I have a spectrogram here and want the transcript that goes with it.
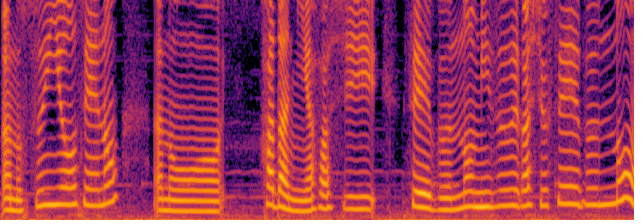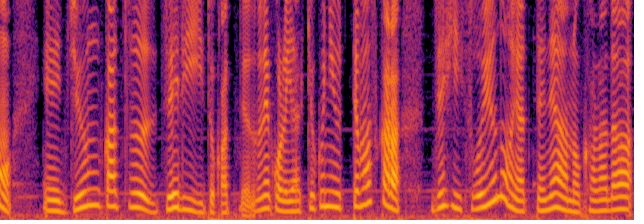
あの、水溶性の、あのー、肌に優しい成分の水が主成分の、えー、潤滑ゼリーとかっていうのね、これ薬局に売ってますから、ぜひそういうのをやってね、あの体、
